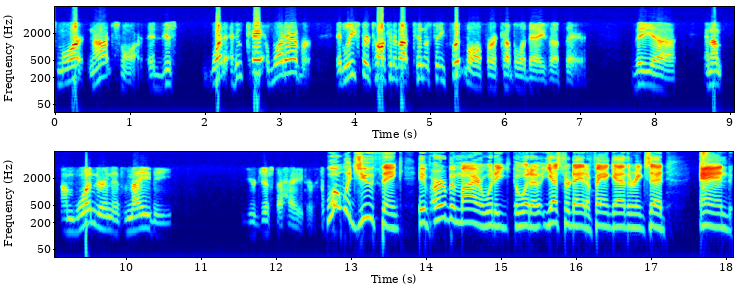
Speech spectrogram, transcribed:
Smart, not smart. It just what? Who care? Whatever. At least they're talking about Tennessee football for a couple of days up there. The uh and I'm I'm wondering if maybe you're just a hater. What would you think if Urban Meyer would have would have yesterday at a fan gathering said and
